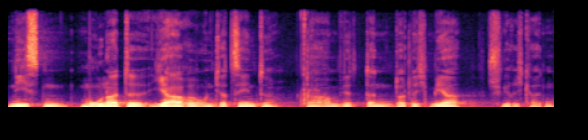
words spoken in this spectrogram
nächsten Monate, Jahre und Jahrzehnte. Da haben wir dann deutlich mehr Schwierigkeiten.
